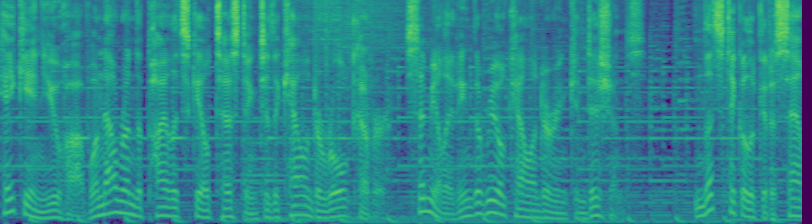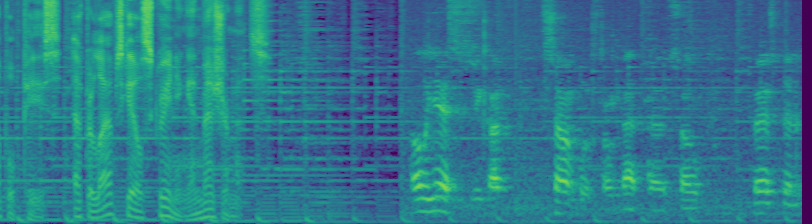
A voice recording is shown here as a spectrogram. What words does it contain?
Heikki and Juha will now run the pilot scale testing to the calender roll cover, simulating the real calendar in conditions. Let's take a look at a sample piece after lab scale screening and measurements. Oh yes, we got samples from that. Uh, so first the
